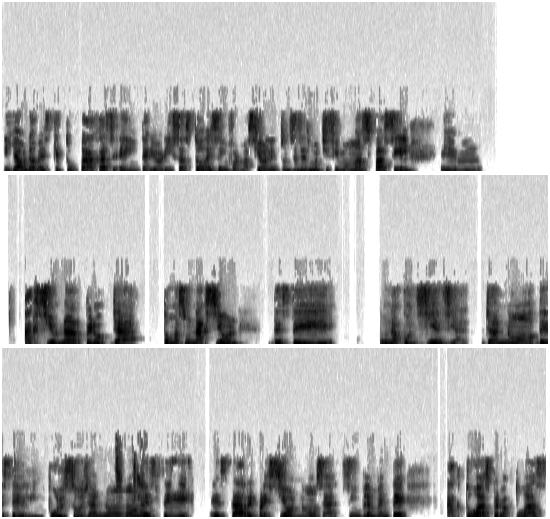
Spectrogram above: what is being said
Y ya una vez que tú bajas e interiorizas toda esa información, entonces es muchísimo más fácil em, accionar, pero ya tomas una acción desde una conciencia, ya no desde el impulso, ya no desde esta represión, ¿no? O sea, simplemente actúas, pero actúas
